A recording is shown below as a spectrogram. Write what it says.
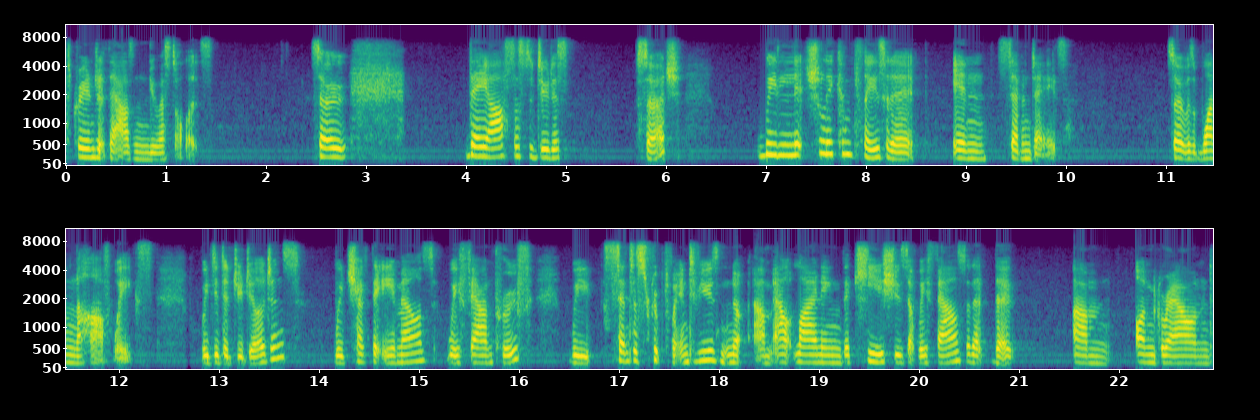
300,000 US dollars. So they asked us to do this search. We literally completed it in seven days. So it was one and a half weeks. We did the due diligence. We checked the emails. We found proof. We sent a script for interviews um, outlining the key issues that we found so that the um, on ground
